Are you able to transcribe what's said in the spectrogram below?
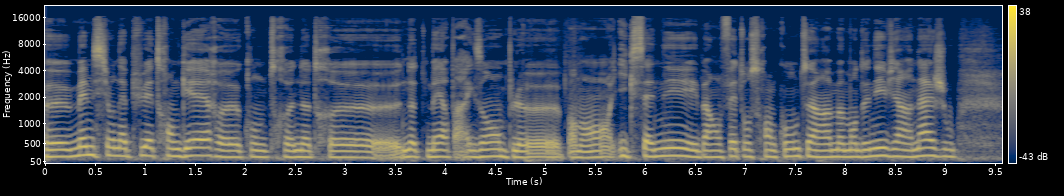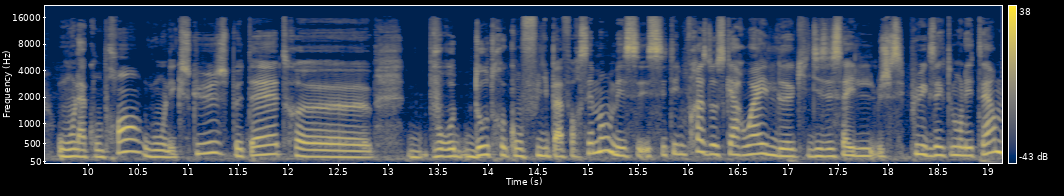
euh, même si on a pu être en guerre euh, contre notre euh, notre mère, par exemple, pendant X années, et ben en fait, on se rend compte à un moment donné, vient un âge où où on la comprend, où on l'excuse peut-être, pour d'autres conflits pas forcément, mais c'était une phrase d'Oscar Wilde qui disait ça, je sais plus exactement les termes,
